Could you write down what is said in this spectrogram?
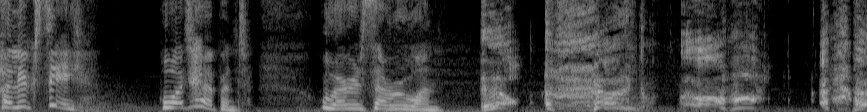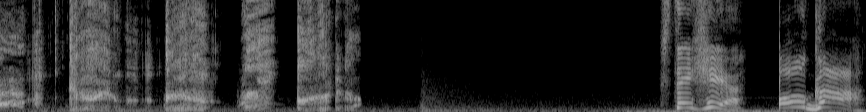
Alexei! What happened? Where is everyone? Olga!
